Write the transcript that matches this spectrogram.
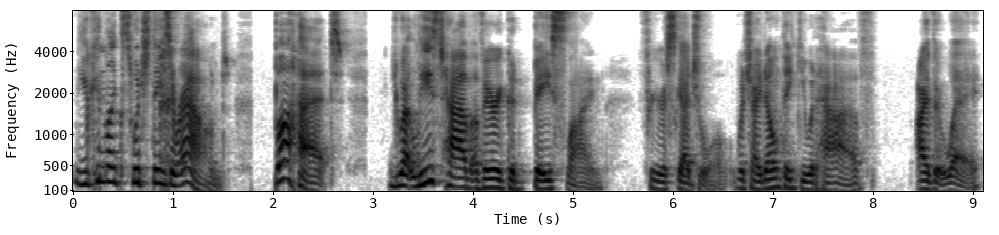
you can like switch things around. But you at least have a very good baseline for your schedule, which I don't think you would have either way.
